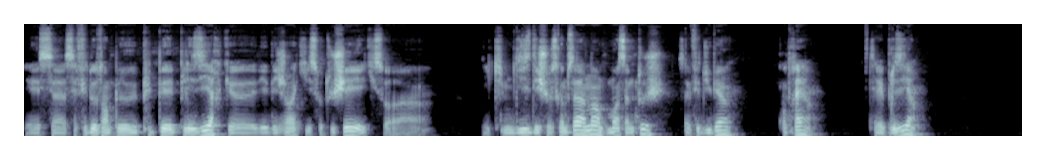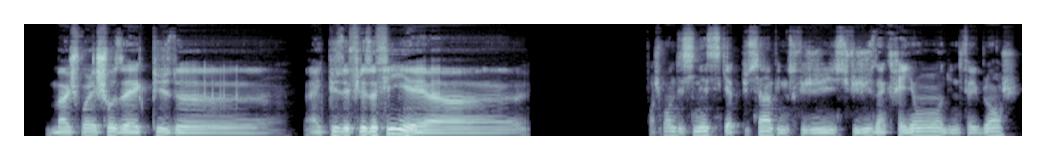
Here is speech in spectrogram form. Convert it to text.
Et ça, fait d'autant plus plaisir qu'il y ait des gens qui soient touchés et qui, me disent des choses comme ça. Non, pour moi, ça me touche, ça me fait du bien. Au contraire. Ça fait plaisir. Bah, je vois les choses avec plus de, philosophie et franchement, dessiner, c'est ce qu'il y a de plus simple. Il nous suffit juste d'un crayon, d'une feuille blanche.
